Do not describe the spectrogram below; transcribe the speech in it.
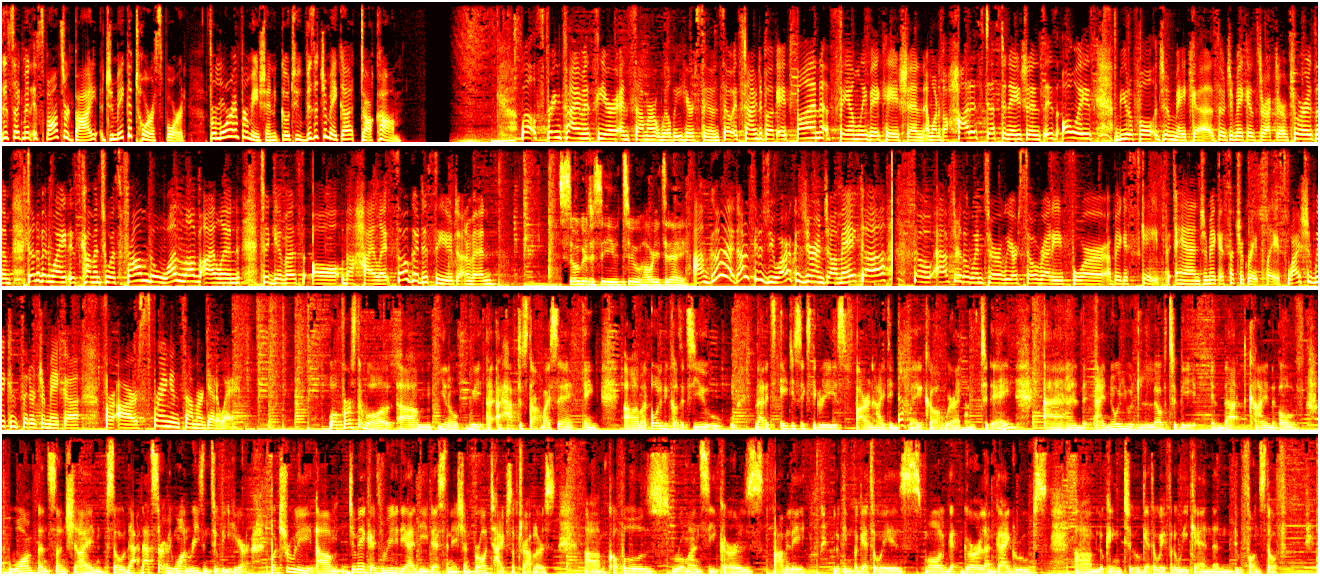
This segment is sponsored by Jamaica Tourist Board. For more information, go to visitjamaica.com. Well, springtime is here and summer will be here soon. So it's time to book a fun family vacation. And one of the hottest destinations is always beautiful Jamaica. So Jamaica's Director of Tourism, Donovan White, is coming to us from the One Love Island to give us all the highlights. So good to see you, Donovan. So good to see you too. How are you today? I'm good. Not as good as you are because you're in Jamaica. So after the winter, we are so ready for a big escape, and Jamaica is such a great place. Why should we consider Jamaica for our spring and summer getaway? Well, first of all, um, you know, we I, I, have to start by saying, um, and only because it's you, that it's 86 degrees Fahrenheit in Jamaica where I am today, and I know you would love to be in that kind of warmth and sunshine. So that that's certainly one reason to be here. But truly, um, Jamaica is really the ideal destination for all types of travelers, um, couples, romance seekers, family, looking for getaways, small girl and guy groups um, looking to get away for the weekend and do fun stuff.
